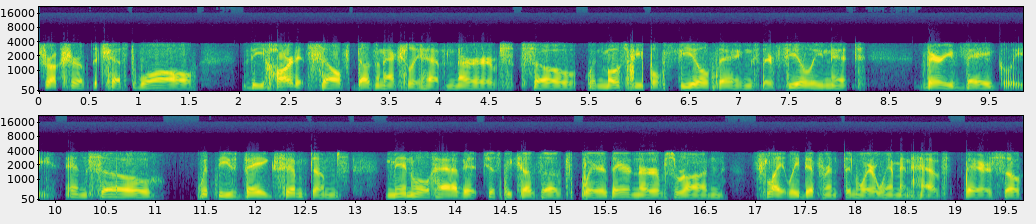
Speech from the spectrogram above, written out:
structure of the chest wall, the heart itself doesn't actually have nerves. So when most people feel things, they're feeling it very vaguely. And so with these vague symptoms, men will have it just because of where their nerves run slightly different than where women have theirs. So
